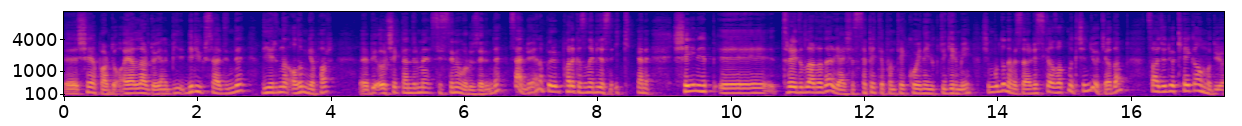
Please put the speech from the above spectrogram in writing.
e, şey yapar diyor ayarlar diyor. Yani bir, biri yükseldiğinde diğerinden alım yapar. E, bir ölçeklendirme sistemi var üzerinde. Sen diyor yani böyle bir para kazanabilirsin. İlk, yani şeyini hep e, traderlarda der ya işte sepet yapın tek coin'e yüklü girmeyin. Şimdi burada da mesela riski azaltmak için diyor ki adam sadece diyor cake alma diyor.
